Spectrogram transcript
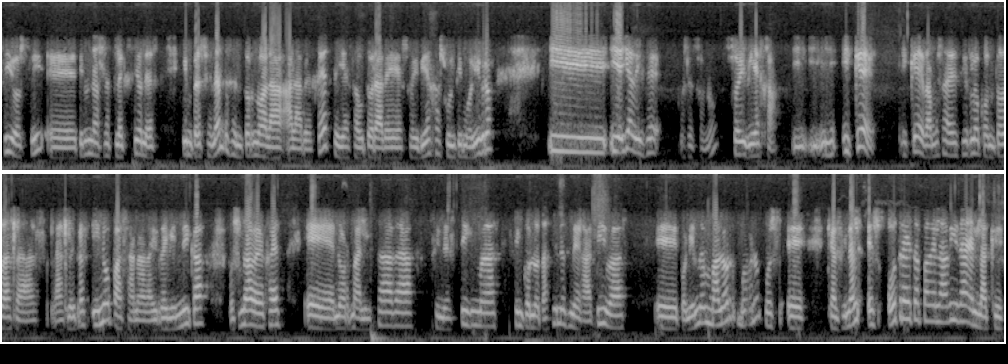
sí o sí. tiene unas reflexiones impresionantes en torno a la, a la vejez. Ella es autora de Soy vieja, su último libro. Y, ella dice, pues eso, ¿no? Soy vieja. ¿Y, y, qué? ¿Y qué? Vamos a decirlo con todas las, letras y no pasa nada. Y reivindica pues una vejez eh, normalizada, sin estigmas, sin connotaciones negativas, eh, poniendo en valor, bueno, pues eh, que al final es otra etapa de la vida en la que,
